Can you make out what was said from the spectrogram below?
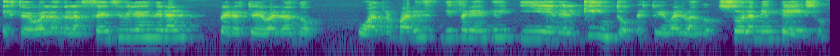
estoy evaluando la sensibilidad general, pero estoy evaluando cuatro pares diferentes y en el quinto estoy evaluando solamente eso.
